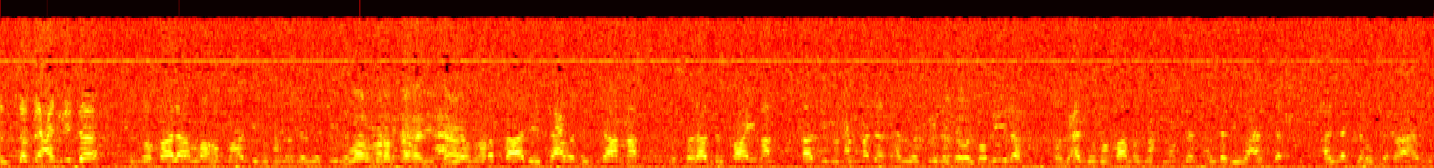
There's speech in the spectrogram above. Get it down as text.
ان سمع النداء ثم قال اللهم آت محمد الوسيلة اللهم رب هذه الدعوة. اللهم رب هذه الدعوة التامة والصلاة القائمة ات محمدا الوسيلة والفضيلة وابعده مقاما محمودا الذي وعدته. حلت له شفاعته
